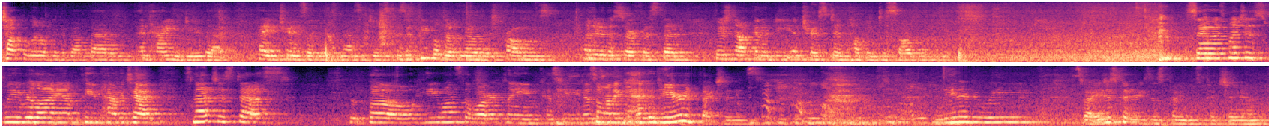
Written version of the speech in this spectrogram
talk a little bit about that and, and how you do that, how you translate those messages. Because if people don't know there's problems under the surface, then there's not going to be interest in helping to solve them. So as much as we rely on clean habitat, it's not just us. But Bo, he wants the water clean because he doesn't want to get ear infections. Neither do we. So I just couldn't resist putting this picture in.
